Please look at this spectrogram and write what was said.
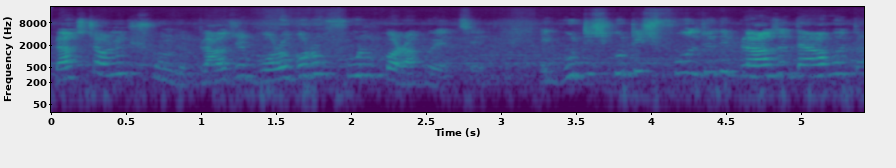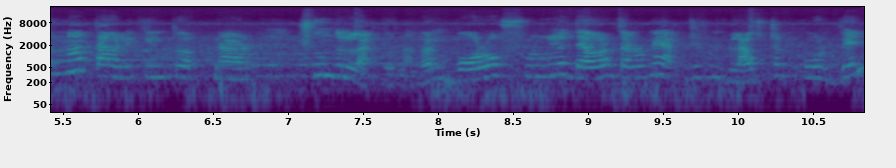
ব্লাউজটা অনেক সুন্দর। ব্লাউজের বড় বড় ফুল করা হয়েছে। এই গুটিস গুটিস ফুল যদি ব্লাউজে দেওয়া হতো না, তাহলে কিন্তু আপনার সুন্দর লাগতো না। কারণ বড় ফুলগুলো দেওয়ার কারণে আপনি যখন ব্লাউজটা পরবেন,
